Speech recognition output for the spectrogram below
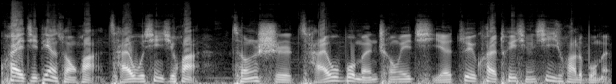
会计电算化、财务信息化曾使财务部门成为企业最快推行信息化的部门。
